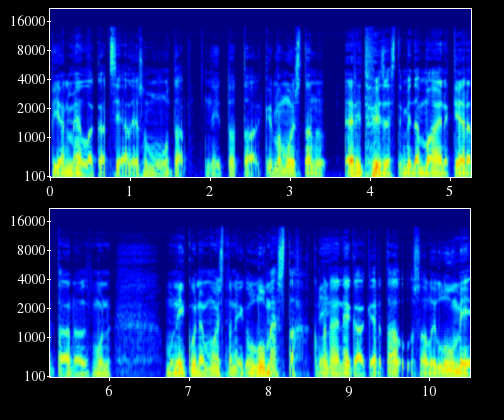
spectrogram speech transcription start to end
pien mellakat siellä ja sun muuta. Niin tota, kyllä mä muistan erityisesti, mitä mä aina kertaan, on mun mun ikuinen muisto niinku lumesta, kun niin. mä näin eka kertaa. Se oli lumi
